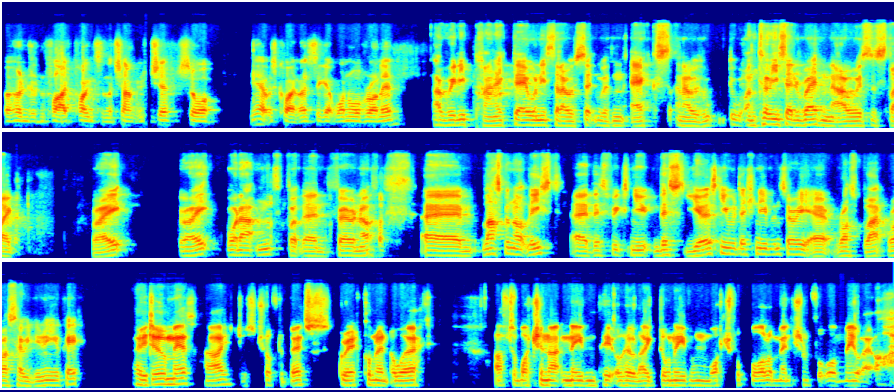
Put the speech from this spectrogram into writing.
105 points in the championship. So yeah, it was quite nice to get one over on him. I really panicked there when he said I was sitting with an ex, and I was until he said Reading, I was just like, right, right, what happened? But then fair enough. Um, last but not least, uh, this week's new, this year's new edition, even sorry, uh, Ross Black. Ross, how are you doing? Are you okay? How you doing, mate? Hi, just chuffed a bit. Great coming into work after watching that, and even people who like don't even watch football and mention football, me like, oh,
